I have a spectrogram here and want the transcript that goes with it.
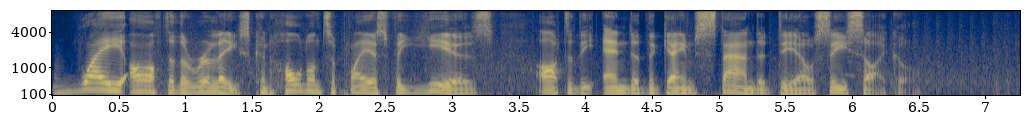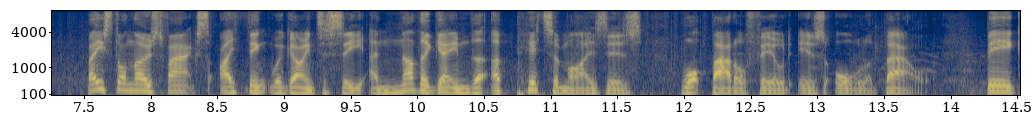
way after the release can hold on to players for years after the end of the game's standard DLC cycle. Based on those facts, I think we're going to see another game that epitomises what Battlefield is all about. Big,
